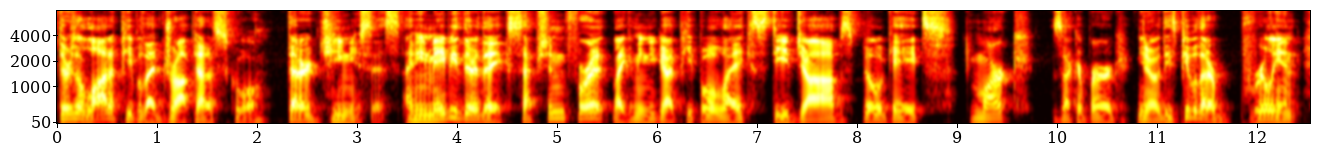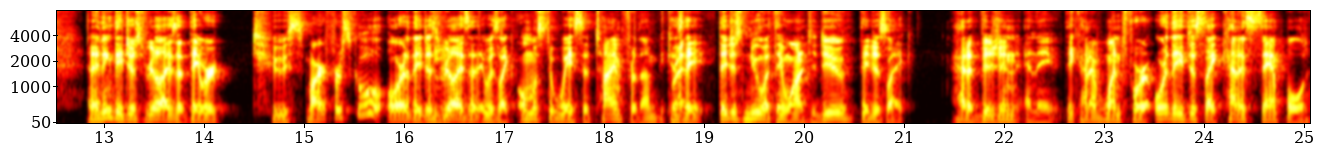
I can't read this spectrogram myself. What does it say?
there's a lot of people that dropped out of school that are geniuses. I mean, maybe they're the exception for it. Like, I mean, you got people like Steve Jobs, Bill Gates, Mark Zuckerberg. You know, these people that are brilliant, and I think they just realized that they were too smart for school or they just realized that it was like almost a waste of time for them because Right. they they just knew what they wanted to do they just like had a vision and they they kind of went for it or they just like kind of sampled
